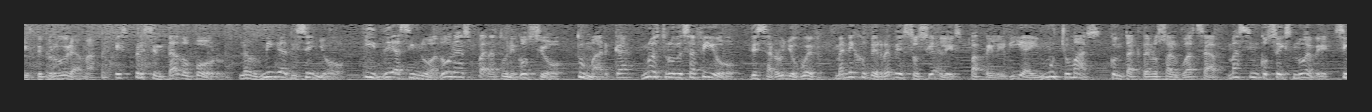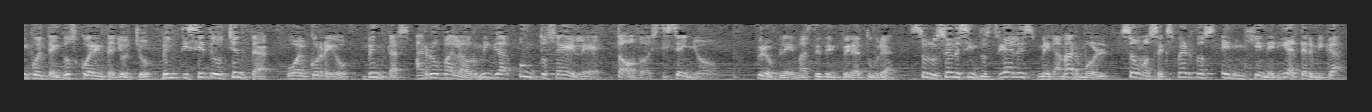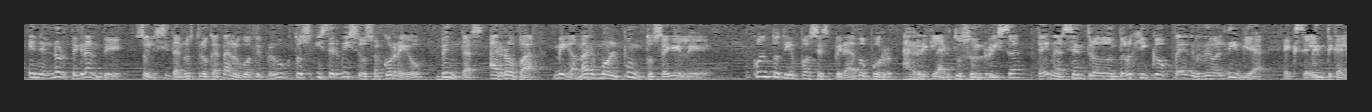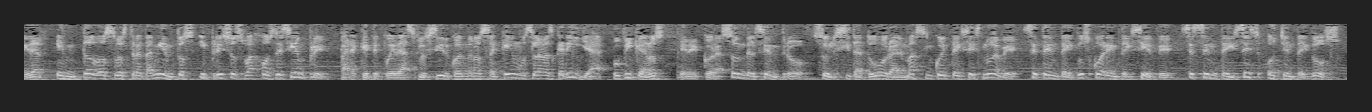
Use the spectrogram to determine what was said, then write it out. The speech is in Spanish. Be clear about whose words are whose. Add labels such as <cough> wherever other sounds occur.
Speaker 1: Este programa es presentado por La Hormiga Diseño. Ideas innovadoras para tu negocio, tu marca, nuestro desafío. Desarrollo web, manejo de redes sociales, papelería y mucho más. Contáctanos al WhatsApp más 569-5248-2780 o al correo ventas arroba lahormiga.cl. Todo es diseño. ¿Problemas de temperatura? Soluciones Industriales Mega Mármol. Somos expertos en ingeniería térmica en el Norte Grande. Solicita nuestro catálogo de productos y servicios al correo ventas arroba megamarmol.cl. ¿Cuánto tiempo has esperado por arreglar tu sonrisa? Ven al Centro Odontológico Pedro de Valdivia. Excelente calidad en todos los tratamientos y precios bajos de siempre, para que te puedas lucir cuando nos saquemos la mascarilla. Ubícanos en el corazón del centro. Solicita tu hora al más 569 7247 6682.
